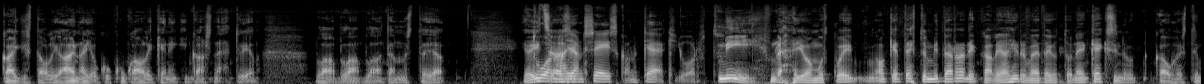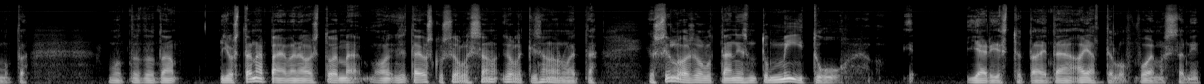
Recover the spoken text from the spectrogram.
kaikista oli aina joku, kuka oli kenenkin kanssa nähty ja bla bla bla tämmöistä. Ja ja Tuon itse ajan seiskan kääkjuorut. Niin, joo, mutta kun ei oikein tehty mitään radikaalia hirveitä juttuja, niin ei keksinyt kauheasti, mutta, mutta tota, jos tänä päivänä olisi toi, mä olen sitä joskus jolle, jollekin sanonut, että jos silloin olisi ollut tämä niin sanottu MeToo järjestö tai tämä ajattelu voimassa, niin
